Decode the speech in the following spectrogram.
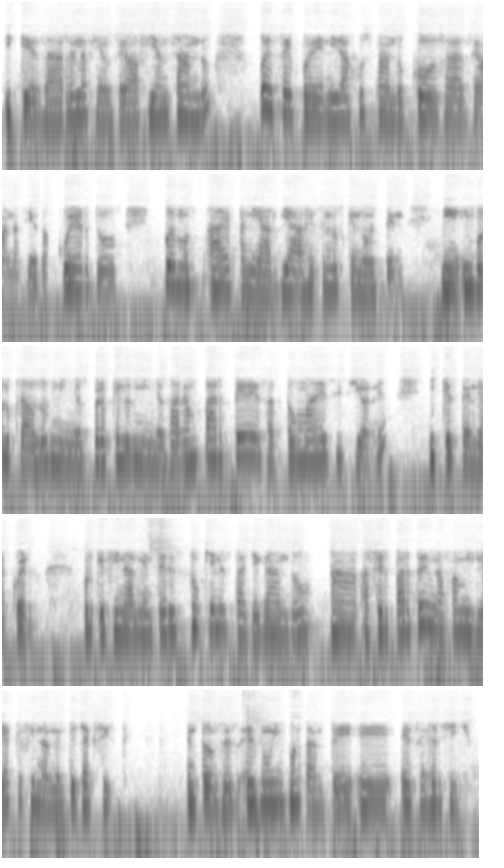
y que esa relación se va afianzando, pues se pueden ir ajustando cosas, se van haciendo acuerdos, podemos ah, planear viajes en los que no estén eh, involucrados los niños, pero que los niños hagan parte de esa toma de decisiones y que estén de acuerdo. Porque finalmente eres tú quien está llegando a, ser parte de una familia que finalmente ya existe. Entonces es muy importante eh, ese ejercicio.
